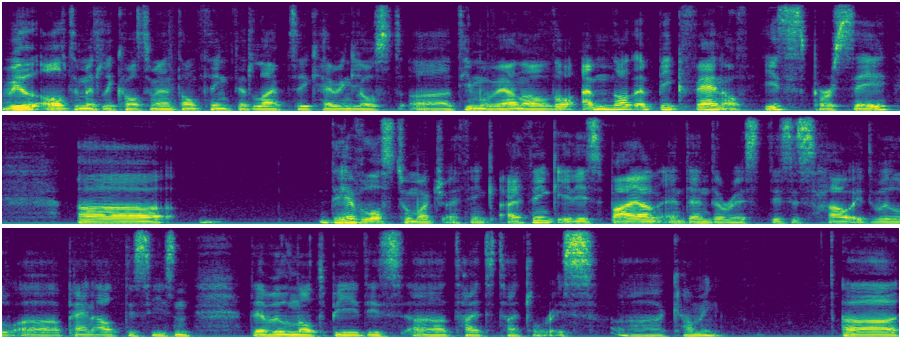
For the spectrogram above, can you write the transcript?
will ultimately cost them. I don't think that Leipzig, having lost uh, Timo Werner, although I'm not a big fan of his per se, uh, they have lost too much, I think. I think it is Bayern and then the rest. This is how it will uh, pan out this season. There will not be this uh, tight title race uh, coming. Uh,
